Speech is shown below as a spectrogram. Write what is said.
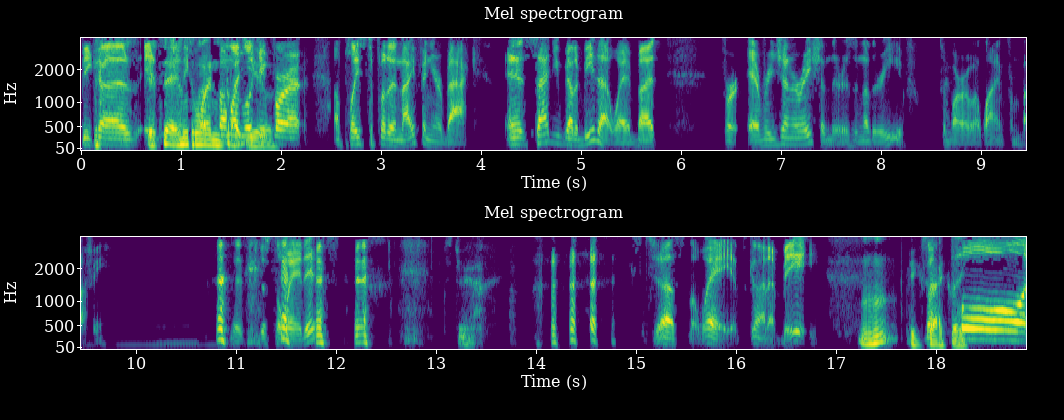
because it's, It's just someone looking you. for a, a place to put a knife in your back. And it's sad you've got to be that way, but for every generation, there is another Eve, to borrow a line from Buffy. it's just the way it is. it's true. It's just the way it's gonna be. hmm Exactly. But poor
